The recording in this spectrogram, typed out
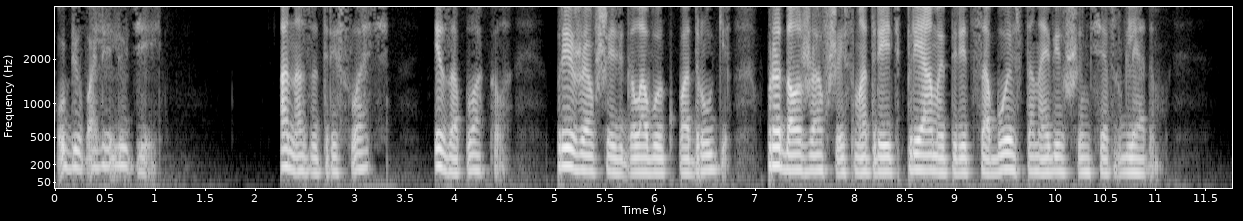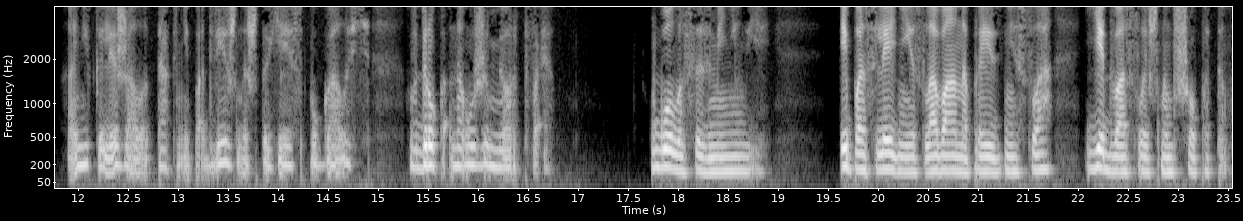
убивали людей. Она затряслась и заплакала, прижавшись головой к подруге, продолжавшей смотреть прямо перед собой остановившимся взглядом. Аника лежала так неподвижно, что я испугалась. Вдруг она уже мертвая. Голос изменил ей, и последние слова она произнесла едва слышным шепотом.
